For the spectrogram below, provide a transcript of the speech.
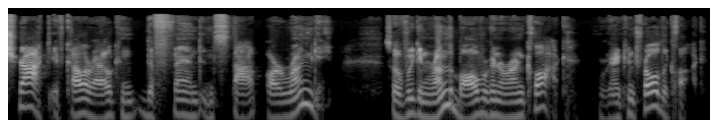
shocked if Colorado can defend and stop our run game. So if we can run the ball, we're going to run clock. We're going to control the clock.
